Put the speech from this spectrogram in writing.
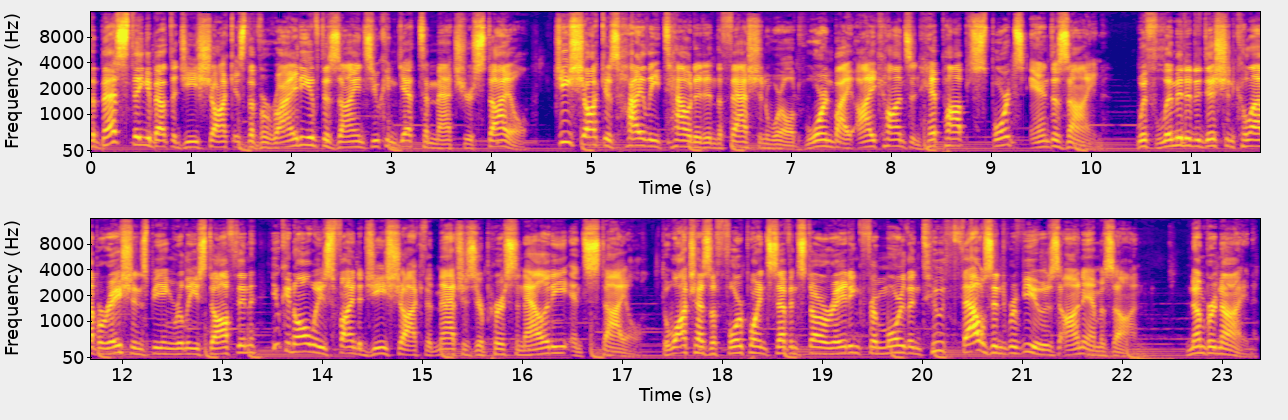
The best thing about the G-Shock is the variety of designs you can get to match your style. G-Shock is highly touted in the fashion world, worn by icons in hip-hop, sports, and design. With limited edition collaborations being released often, you can always find a G-Shock that matches your personality and style. The watch has a 4.7 star rating from more than 2,000 reviews on Amazon. Number 9.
